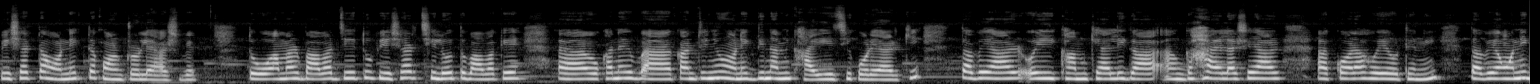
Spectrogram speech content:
প্রেশারটা অনেকটা কন্ট্রোলে আসবে। তো আমার বাবার যেহেতু প্রেশার ছিল তো বাবাকে ওখানে কন্টিনিউ অনেক দিন আমি খাইয়েছি করে আর কি। তবে আর ওই খামখেয়ালি গা গায়েলাসে আর করা হয়ে ওঠেনি। তবে অনেক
